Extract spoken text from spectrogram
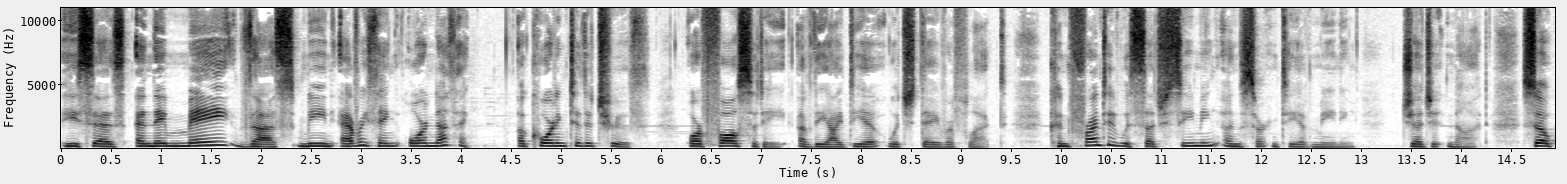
He says, and they may thus mean everything or nothing, according to the truth or falsity of the idea which they reflect. Confronted with such seeming uncertainty of meaning, judge it not. So,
